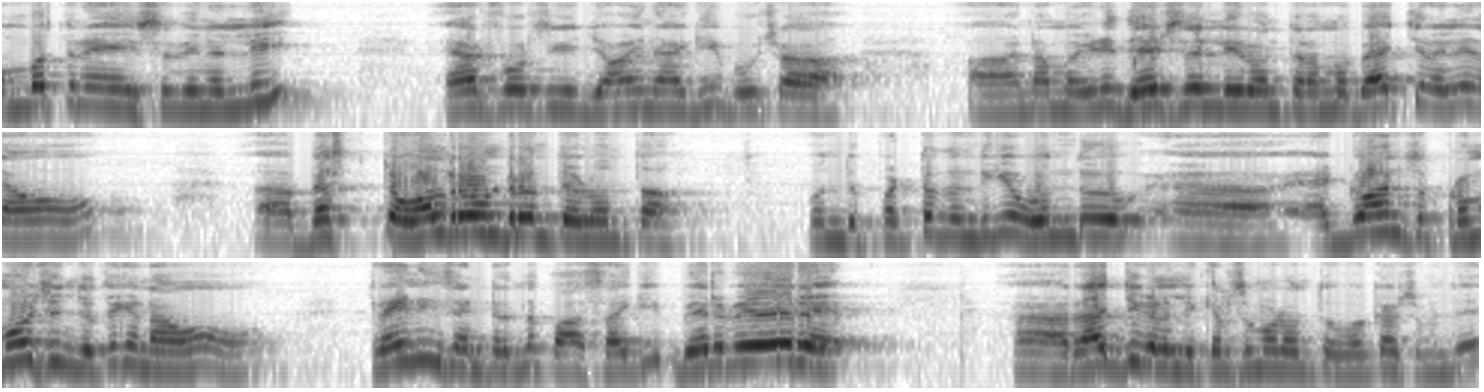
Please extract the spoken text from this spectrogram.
ಒಂಬತ್ತನೇ ಇಸವಿನಲ್ಲಿ ಏರ್ಫೋರ್ಸ್ಗೆ ಜಾಯ್ನ್ ಆಗಿ ಬಹುಶಃ ನಮ್ಮ ಇಡೀ ದೇಶದಲ್ಲಿರುವಂಥ ನಮ್ಮ ಬ್ಯಾಚಿನಲ್ಲಿ ನಾವು ಬೆಸ್ಟ್ ಆಲ್ರೌಂಡರ್ ಅಂತ ಹೇಳುವಂಥ ಒಂದು ಪಟ್ಟದೊಂದಿಗೆ ಒಂದು ಅಡ್ವಾನ್ಸ್ ಪ್ರಮೋಷನ್ ಜೊತೆಗೆ ನಾವು ಟ್ರೈನಿಂಗ್ ಸೆಂಟರಿಂದ ಪಾಸಾಗಿ ಬೇರೆ ಬೇರೆ ರಾಜ್ಯಗಳಲ್ಲಿ ಕೆಲಸ ಮಾಡುವಂಥ ಅವಕಾಶ ಬಂದಿದೆ.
